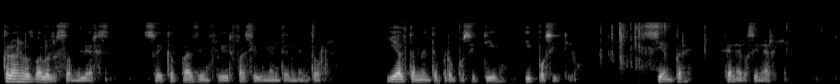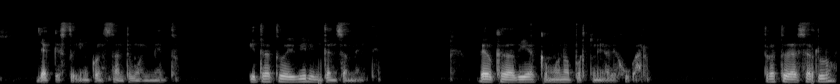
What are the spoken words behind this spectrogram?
Creo en los valores familiares. Soy capaz de influir fácilmente en mi entorno y altamente propositivo y positivo. Siempre genero sinergia, ya que estoy en constante movimiento y trato de vivir intensamente Veo cada día como una oportunidad de jugar. Trato de hacerlo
